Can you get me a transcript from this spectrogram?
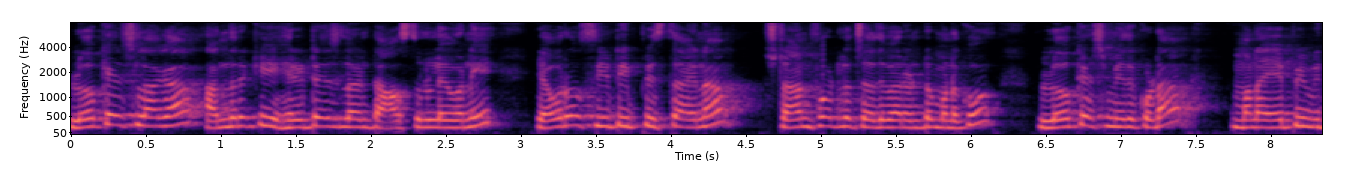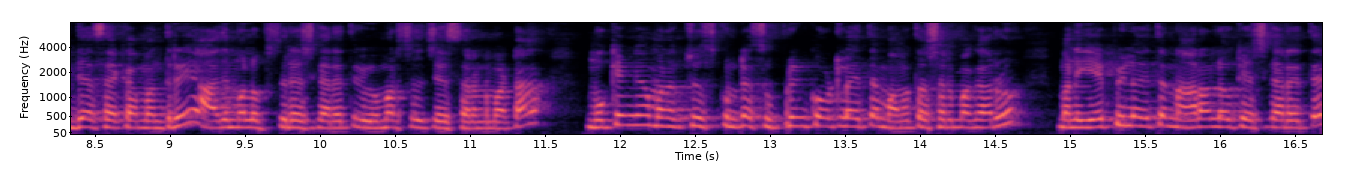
లోకేష్ లాగా అందరికీ హెరిటేజ్ లాంటి ఆస్తులు లేవని ఎవరో సీట్ ఇప్పిస్తే ఆయన స్టాన్ఫోర్డ్లో చదివారంటూ మనకు లోకేష్ మీద కూడా మన ఏపీ విద్యాశాఖ మంత్రి ఆదిమూలపు సురేష్ గారు అయితే విమర్శలు చేశారనమాట ముఖ్యంగా మనకు చూసుకుంటే సుప్రీంకోర్టులో అయితే మమతా శర్మ గారు మన ఏపీలో అయితే నారా లోకేష్ గారు అయితే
